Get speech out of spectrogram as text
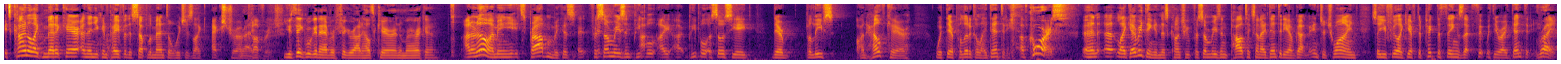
it's kind of like Medicare, and then you can pay for the supplemental, which is like extra Right. coverage. You think we're gonna ever figure out healthcare in America? I don't know. I mean, it's a problem because uh, for some reason, people I, I, people associate their beliefs on healthcare with their political identity. Of course. And uh, like everything in this country, for some reason, politics and identity have gotten intertwined. So you feel like you have to pick the things that fit with your identity. Right.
